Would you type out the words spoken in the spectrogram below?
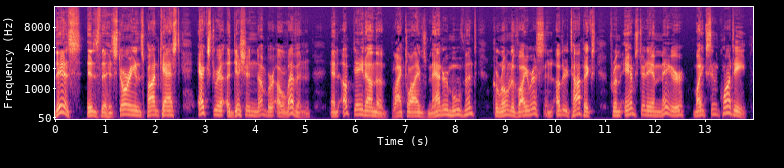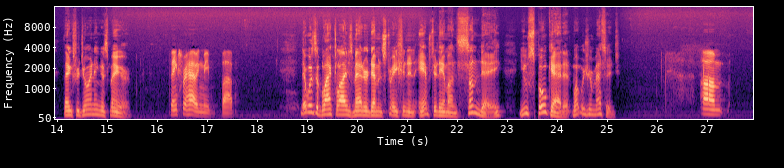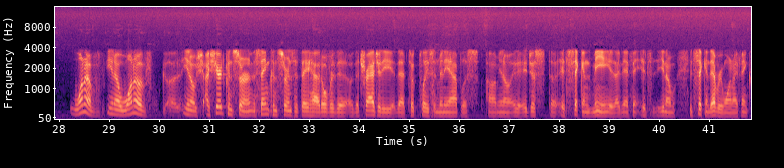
This is the Historians Podcast, Extra Edition number 11, an update on the Black Lives Matter movement, coronavirus, and other topics from Amsterdam Mayor Mike Cinquanti. Thanks for joining us, Mayor. Thanks for having me, Bob. There was a Black Lives Matter demonstration in Amsterdam on Sunday. You spoke at it. What was your message? Um, one of you know one of uh, you know I shared concern, the same concerns that they had over the the tragedy that took place in Minneapolis. Um, you know, it, it just uh, it sickened me. I, I think it's you know it sickened everyone. I think,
